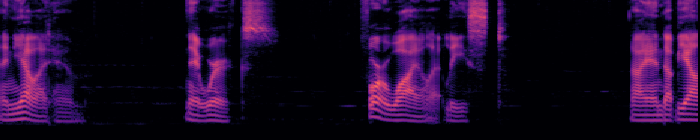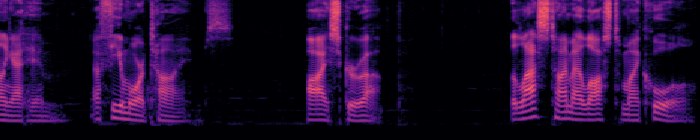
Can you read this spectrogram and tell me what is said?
and yell at him. It works. For a while, at least. I end up yelling at him a few more times. I screw up. The last time I lost my cool,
